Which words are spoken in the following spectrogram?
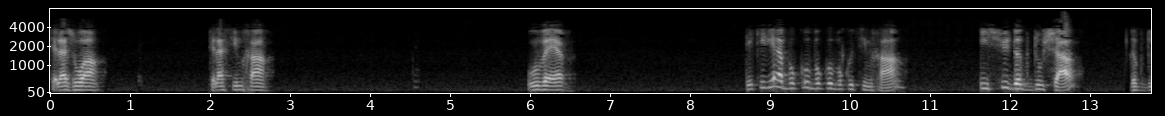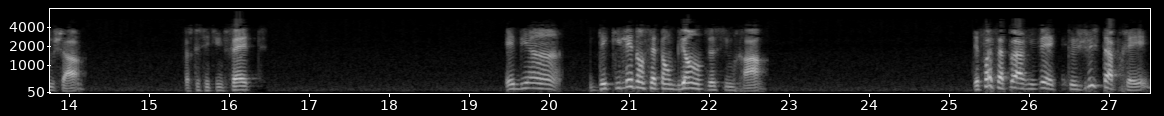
C'est la joie. C'est la simcha. Ouvert. Dès qu'il y a beaucoup, beaucoup, beaucoup de simcha, issu de Gdusha, de Gdusha, parce que c'est une fête, eh bien, dès qu'il est dans cette ambiance de simcha, des fois ça peut arriver que juste après,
